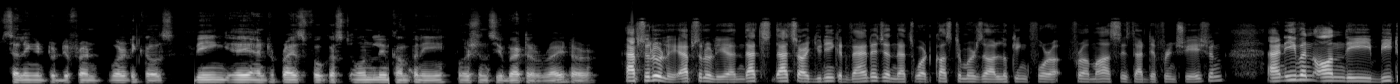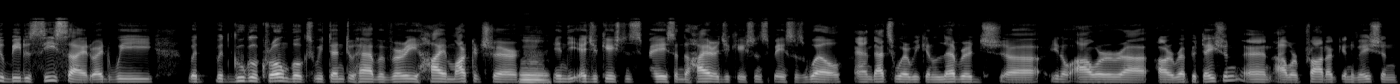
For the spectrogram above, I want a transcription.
selling into different verticals being a enterprise focused only company positions you better right or Absolutely, absolutely, and that's that's our unique advantage, and that's what customers are looking for from us is that differentiation. And even on the B two B two C side, right? We with with Google Chromebooks, we tend to have a very high market share Mm, in the education space and the higher education space as well, and that's where we can leverage, uh, you know, our uh, our reputation and our product innovation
